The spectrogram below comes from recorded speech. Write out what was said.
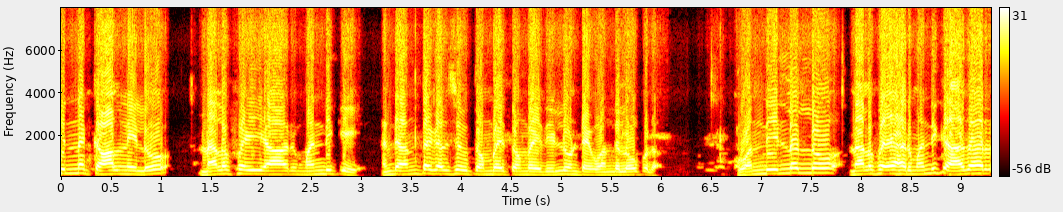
చిన్న కాలనీలో నలభై ఆరు మందికి అంటే అంతా కలిసి ఒక తొంభై తొంభై ఐదు ఇళ్ళు ఉంటాయి వంద లోపల. వంద ఇళ్ళలో నలభై ఆరు మందికి ఆధార్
